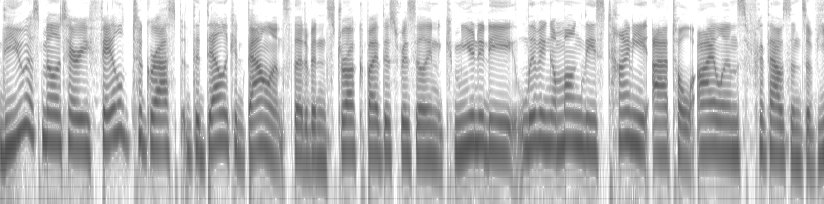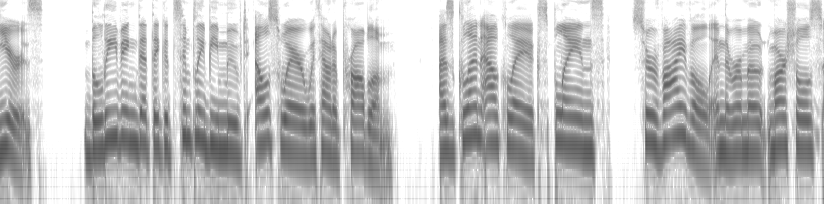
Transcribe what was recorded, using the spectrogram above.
The U.S. military failed to grasp the delicate balance that had been struck by this resilient community living among these tiny atoll islands for thousands of years, believing that they could simply be moved elsewhere without a problem. As Glenn Alcalay explains, survival in the remote Marshalls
